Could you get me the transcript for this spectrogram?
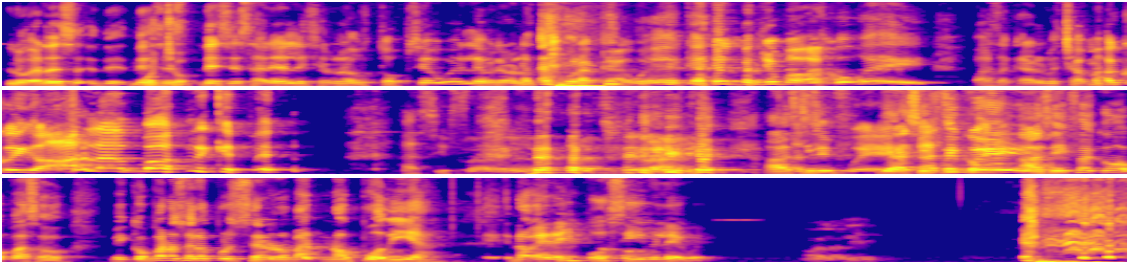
En lugar de, de, de, Mucho. de cesárea le hicieron autopsia, güey. Le abrieron hasta por acá, güey. Acá el pecho para abajo, güey. Para sacar al chamaco y ¡ah, la madre, qué pedo! Así fue, güey. Así fue, Y así, así fue, fue. Como, así fue como pasó. Mi compa no solo por ser normal, no podía. Eh, No, era imposible, güey. No, el alien.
